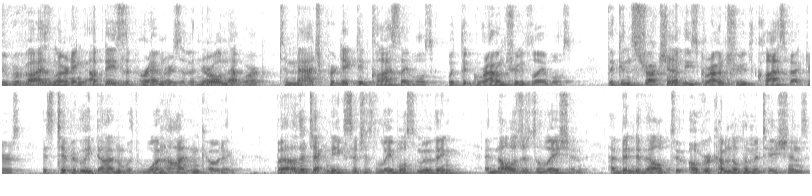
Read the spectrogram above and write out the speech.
Supervised learning updates the parameters of a neural network to match predicted class labels with the ground truth labels. The construction of these ground truth class vectors is typically done with one-hot encoding, but other techniques such as label smoothing and knowledge distillation have been developed to overcome the limitations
